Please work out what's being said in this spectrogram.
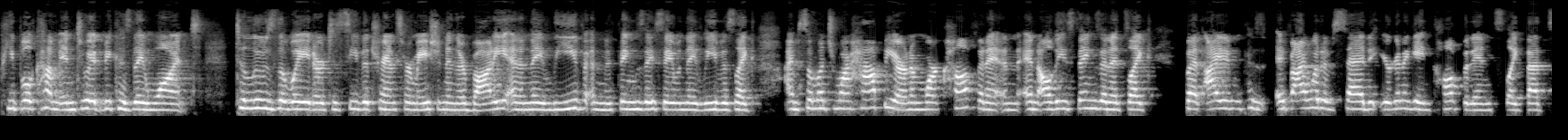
people come into it because they want to lose the weight or to see the transformation in their body. And then they leave and the things they say when they leave is like i'm so much more happier and i'm more confident and, and all these things. And it's like but i didn't because if i would have said you're gonna gain confidence like that's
